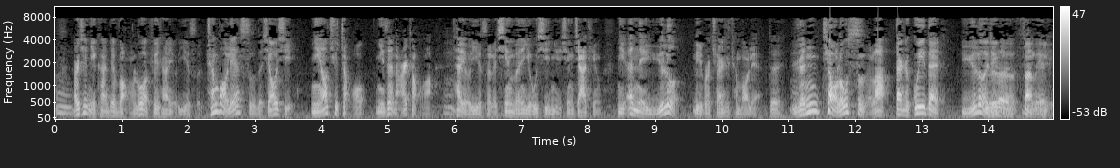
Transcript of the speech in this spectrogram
嗯。而且你看这网络非常有意思，陈宝莲死的消息，你要去找，你在哪儿找啊？太有意思了，新闻、游戏、女性、家庭，你摁那娱乐里边全是陈宝莲。对。人跳楼死了，但是归在娱乐这个范围里。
